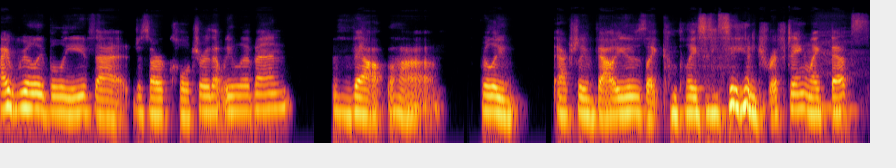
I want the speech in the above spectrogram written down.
I really believe that just our culture that we live in that uh, really actually values like complacency and drifting. Like that's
